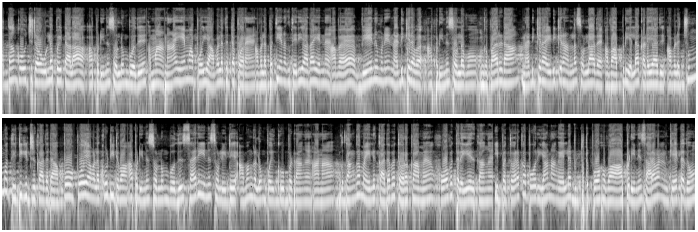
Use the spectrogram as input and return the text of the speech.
அதான் கோவிச்சுட்டா உள்ள போயிட்டாளா? அப்படின்னு சொல்லும்போது அம்மா நான் ஏமா போய் அவளை திட்ட போறேன்? அவளை பத்தி எனக்கு தெரியாதா என்ன? அவ வேணும்னே நடிக்கிறவ அப்படின்னு சொல்லவும் இங்க பாருடா நடிக்கிறா இடிக்கிறான்லாம் சொல்லாத. அவ அப்படி எல்லாம் கிடையாது. அவளை சும்மா திட்டிக்கிட்டு இருக்காதடா. போ போய் அவளை கூட்டிட்டு வா அப்படின்னு சொல்லும்போது சரின்னு சொல்லிட்டு அவங்களும் போய் கூப்பிடுறாங்க. ஆனா தங்கமயிலு கதவை திறக்காம கோபத்திலேயே இருக்காங்க. இப்ப திறக்க போறியா? நாங்க எல்லாம் விட்டுட்டு போகவா? அப்படின்னு சரவணன் கேட்டதும்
